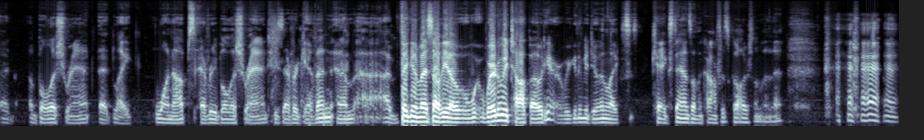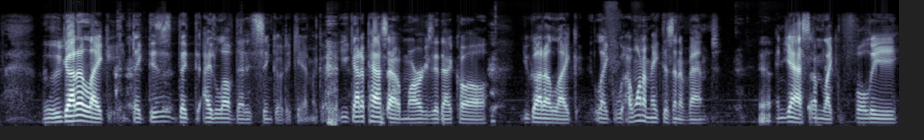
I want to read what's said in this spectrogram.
a, a, bullish rant that like one ups every bullish rant he's ever given. And I'm, I'm thinking to myself you know wh- where do we top out here? Are we going to be doing like keg stands on the conference call or something like that you gotta like like this is like I love that it's Cinco de Cameco. You gotta pass out marks at that call. You gotta like like I want to make this an event. Yeah. And yes, I'm like fully.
